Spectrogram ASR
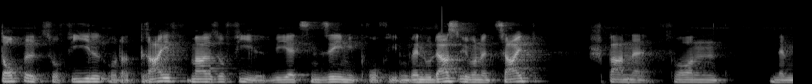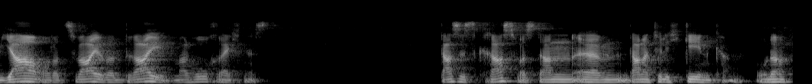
doppelt so viel oder dreimal so viel wie jetzt ein Semi-Profi. Und wenn du das über eine Zeitspanne von einem Jahr oder zwei oder drei mal hochrechnest, das ist krass, was dann ähm, da natürlich gehen kann, oder?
